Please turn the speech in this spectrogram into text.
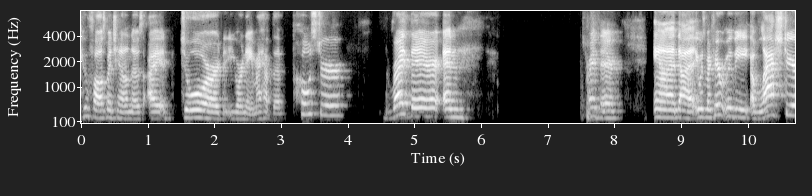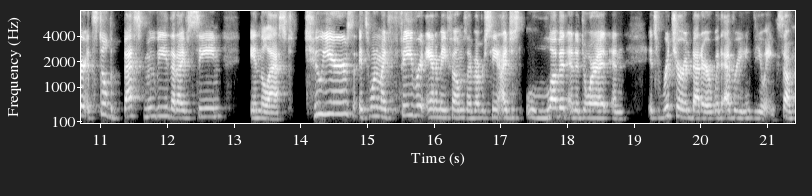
who follows my channel knows I adored your name. I have the poster right there and right there. And uh, it was my favorite movie of last year. It's still the best movie that I've seen in the last two years. It's one of my favorite anime films I've ever seen. I just love it and adore it. And it's richer and better with every viewing. So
